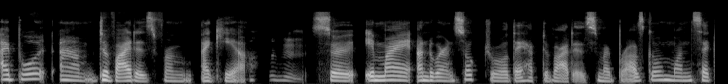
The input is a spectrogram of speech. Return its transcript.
I bought um dividers from IKEA. Mhm. So in my underwear and sock drawer, they have dividers. So my bras go in one section,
